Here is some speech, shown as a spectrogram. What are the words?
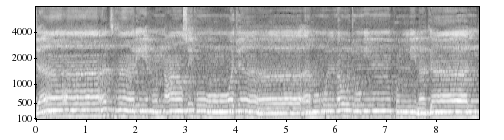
جاءتها ريح عاصف وجاءهم الموج من كل مكان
